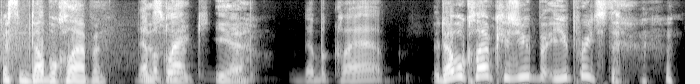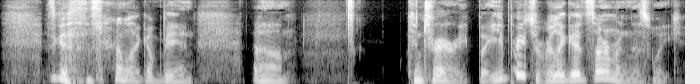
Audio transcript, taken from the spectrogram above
There's some double clapping. Double clap. week. Yeah. Double, double clap. Double clap because you you preached. it's going to sound like I'm being um, contrary, but you preached a really good sermon this week.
